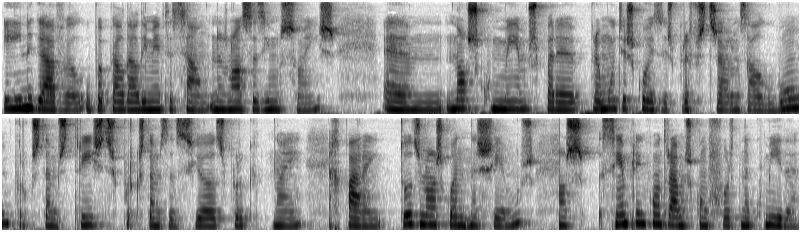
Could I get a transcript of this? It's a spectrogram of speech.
é inegável o papel da alimentação nas nossas emoções. Um, nós comemos para, para muitas coisas, para festejarmos algo bom, porque estamos tristes, porque estamos ansiosos, porque, não é? Reparem, todos nós quando nascemos, nós sempre encontramos conforto na comida,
